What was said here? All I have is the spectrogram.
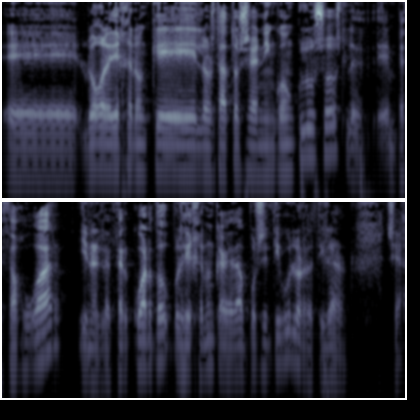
eh, luego le dijeron que los datos eran inconclusos, le empezó a jugar y en el tercer cuarto pues dijeron que había dado positivo y lo retiraron. O sea,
